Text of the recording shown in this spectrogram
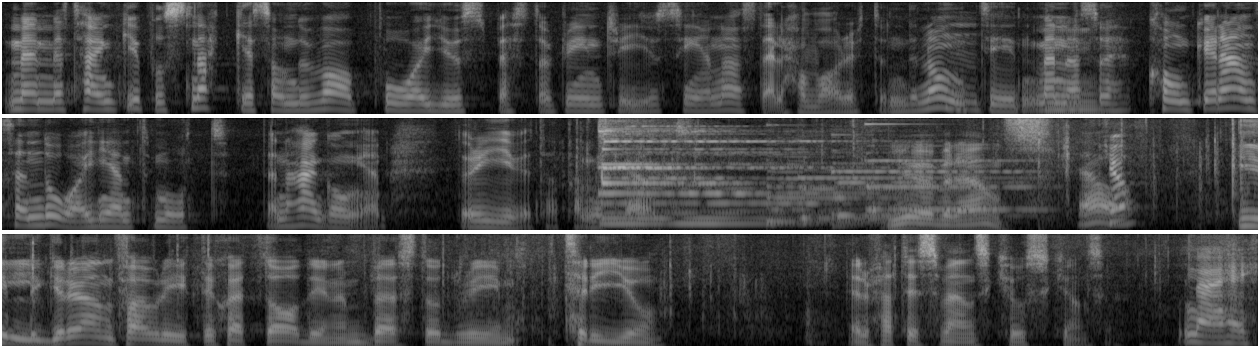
Men med tanke på snacket som det var på just Best of Dream Trio senast, eller har varit under lång mm. tid, men mm. alltså konkurrensen då gentemot den här gången, då är det givet att han är grönt. Vi är överens. Ja. Illgrön favorit i sjätte avdelningen, Best of Dream Trio. Är det för att det är svensk kusk kanske? Nej,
